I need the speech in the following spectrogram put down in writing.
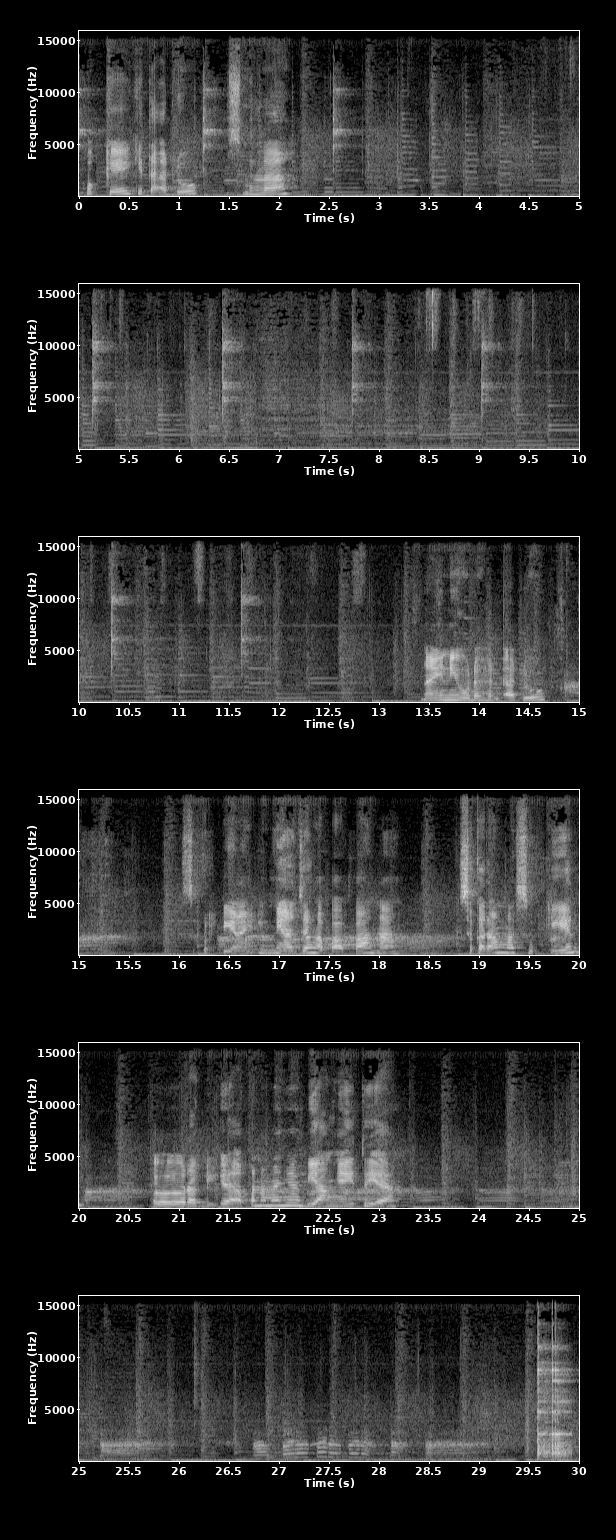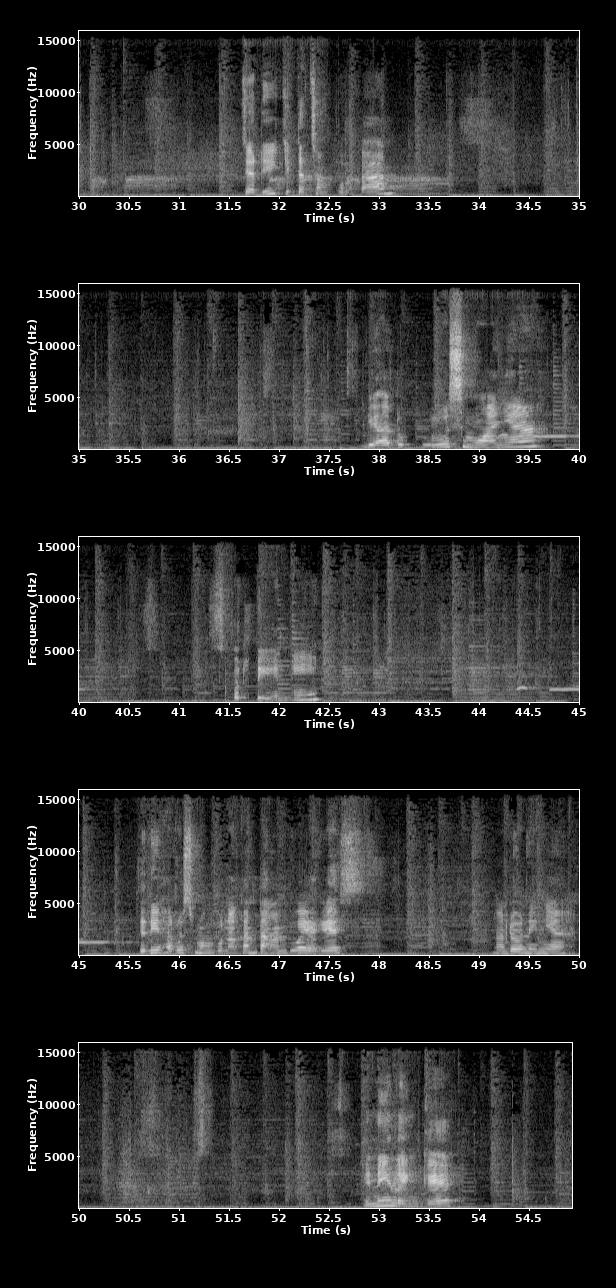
Oke kita aduk. Bismillah. Nah ini udah aduk. Seperti ini aja nggak apa-apa. Nah sekarang masukin uh, ragi ya apa namanya biangnya itu ya jadi kita campurkan. Diaduk dulu semuanya. Seperti ini. Jadi harus menggunakan tangan dua ya guys. Ngadoninnya ini lengket.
